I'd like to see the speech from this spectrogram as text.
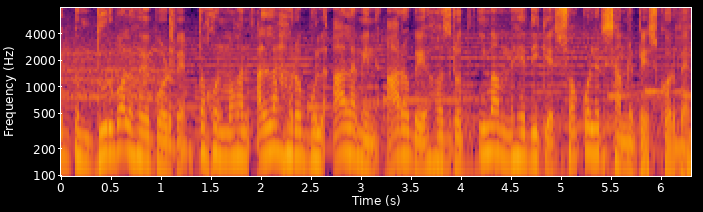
একদম দুর্বল হয়ে পড়বে, তখন মহান আল্লাহ রব্বুল আলামিন আরবে হজরত ইমাম মেহেদিকে সকলের সামনে পেশ করবেন।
